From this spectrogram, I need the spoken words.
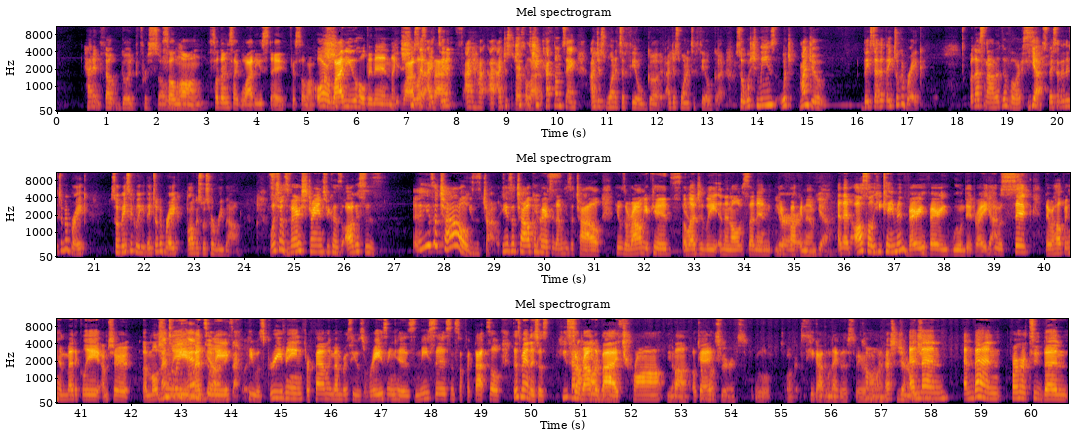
hadn't felt good for so so long. long. So then it's like, why do you stay for so long, or She- why do you hold it in? Like, why said, "I that? didn't. I had. I, I just. She, she kept on saying, I just wanted to feel good. I just wanted to feel good. So, which means, which mind you, they said that they took a break. But that's not a divorce. Yes, they said that they took a break. So basically, they took a break. August was her rebound. which was very strange because August is he's a child. He's a child. He's a child compared Yes. to them. He's a child. He was around your kids Yeah. allegedly, and then all of a sudden you're, fucking him. Yeah. And then also he came in very, very wounded. Right? He was sick. They were helping him medically. I'm sure emotionally, Mentally mentally. yeah, exactly. He was grieving for family members. He was raising his nieces and stuff like that. So this man is just He's surrounded by life. trauma. Yeah. Okay, about spirits. Ooh, August. he got Come a on. negative spirit. Come on on, that's generational. and then and then for her to then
